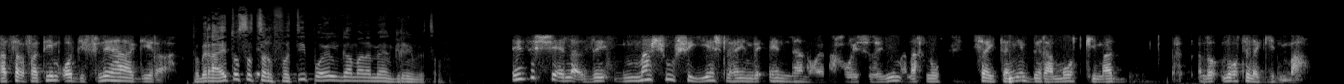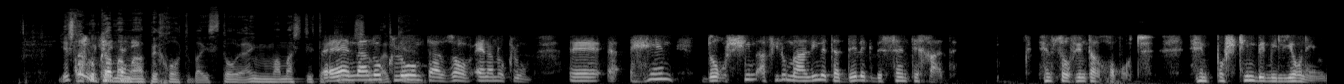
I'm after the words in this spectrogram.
הצרפתים עוד לפני ההגירה. זאת אומרת, האתוס הצרפתי פועל גם על המהגרים לצרפת. איזה שאלה, זה משהו שיש להם ואין לנו. אנחנו ישראלים, אנחנו צייתנים ברמות כמעט, לא, לא רוצה להגיד מה. יש לנו כמה צייתנים. מהפכות בהיסטוריה, אם ממש תתעקש. אין לנו כלום, כן. תעזוב, אין לנו כלום. אה, הם דורשים, אפילו מעלים את הדלק בסנט אחד. הם שורפים את הרחובות. הם פושטים במיליונים,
